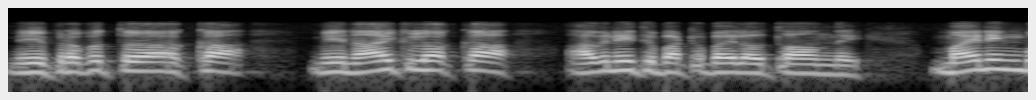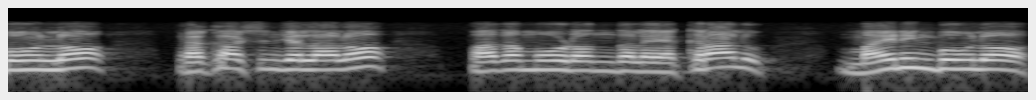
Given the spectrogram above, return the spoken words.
మీ ప్రభుత్వం యొక్క మీ నాయకుల యొక్క అవినీతి బట్టబయలవుతా ఉంది. మైనింగ్ భూముల్లో ప్రకాశం జిల్లాలో పదమూడు వందల ఎకరాలు మైనింగ్ భూమిలో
